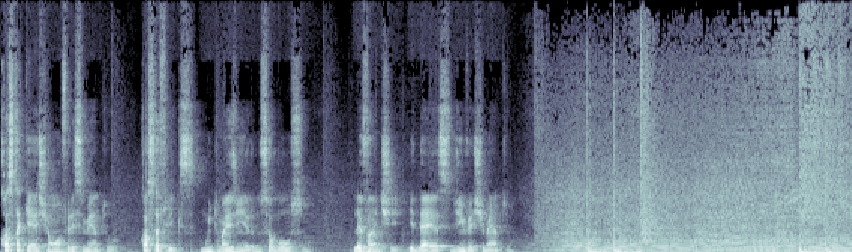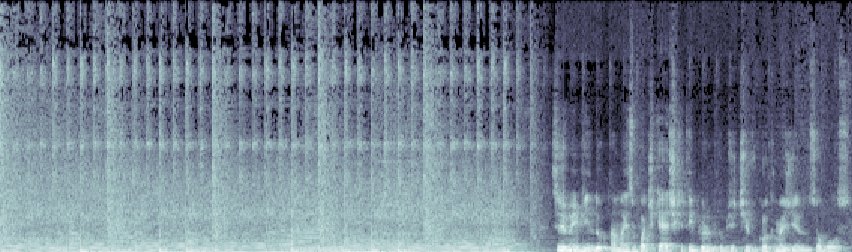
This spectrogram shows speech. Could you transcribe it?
Costa Cash é um oferecimento Costa Flix, muito mais dinheiro no seu bolso. Levante ideias de investimento. Seja bem-vindo a mais um podcast que tem por único objetivo colocar mais dinheiro no seu bolso.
